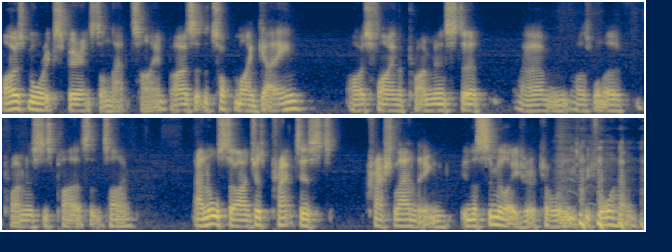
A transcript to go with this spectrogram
I was more experienced on that type. I was at the top of my game. I was flying the Prime Minister. Um, I was one of the Prime Minister's pilots at the time. And also, I just practiced crash landing in the simulator a couple of weeks beforehand.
